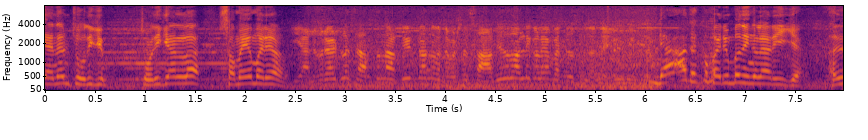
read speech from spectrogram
ജനം ചോദിക്കും. ചോദിക്കാനുള്ള സമയം വരെയാണ്. ഞാൻ അതൊക്കെ വരുമ്പോൾ നിങ്ങളെ അറിയിക്കുക അത്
